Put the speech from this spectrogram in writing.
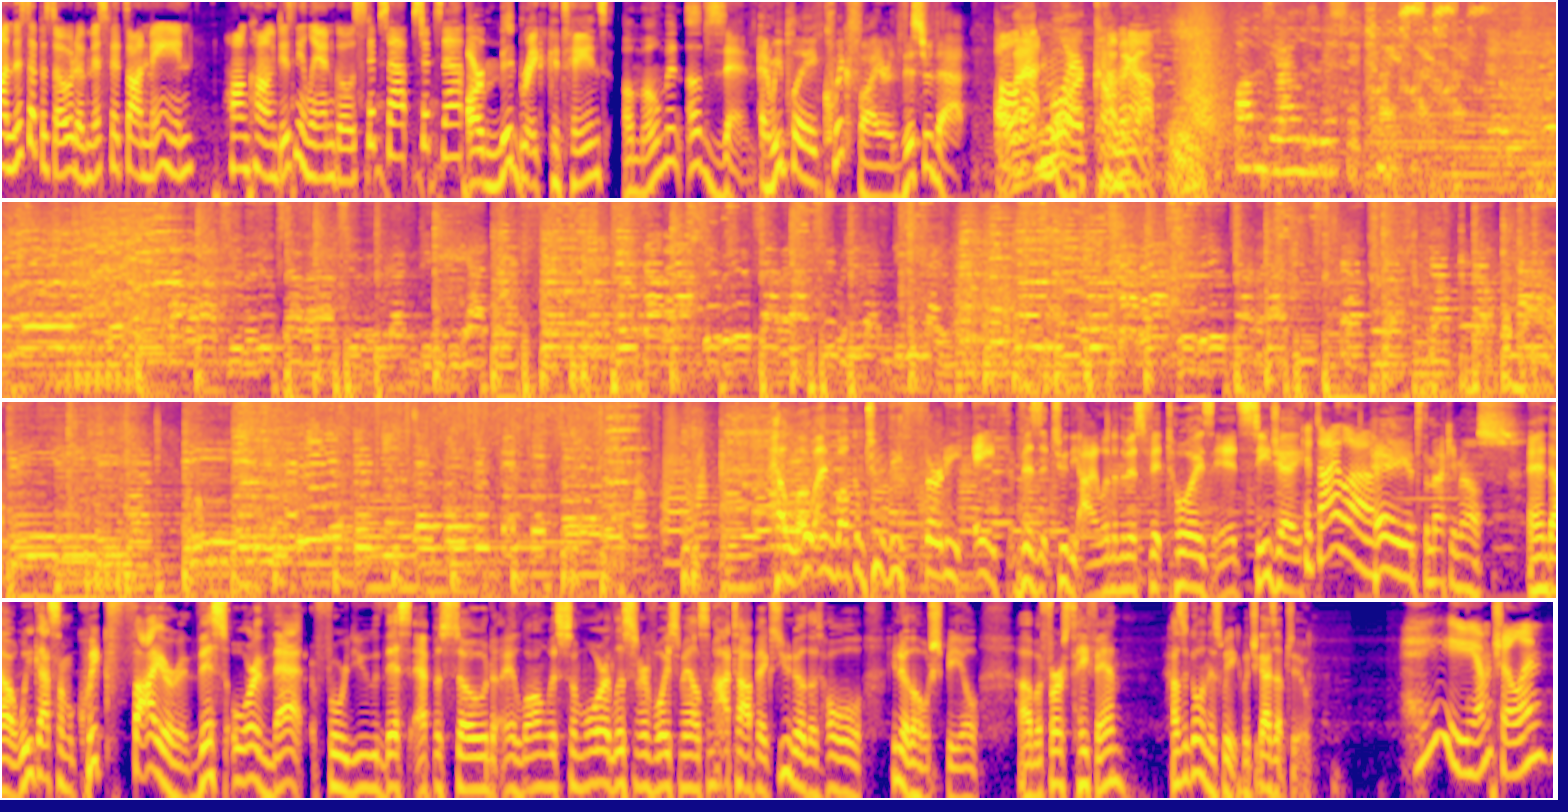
On this episode of Misfits on Main, Hong Kong Disneyland goes snip snap, snip snap. Our mid break contains a moment of zen. And we play quickfire, this or that. All, that and more coming, coming up. Welcome to the island of misfit toys. Hello and welcome to the 38th visit to the Island of the Misfit Toys. It's CJ. It's Isla. Hey, it's the Mackie Mouse. And uh, we got some quick fire this or that for you this episode, along with some more listener voicemail, some hot topics. You know the whole, you know the whole spiel. Uh, but first, hey fam, how's it going this week? What you guys up to? Hey, I'm chilling.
